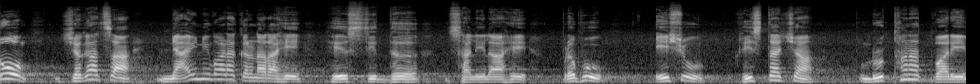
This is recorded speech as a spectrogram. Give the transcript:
तो जगाचा न्यायनिवाडा करणार आहे हे सिद्ध झालेलं आहे. प्रभू येशू ख्रिस्ताच्या पुनरुत्थानाद्वारे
